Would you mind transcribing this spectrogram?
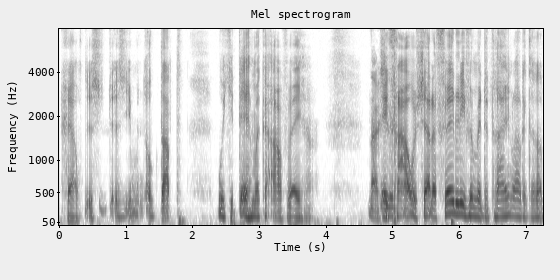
geldt. Dus, dus je moet ook dat moet je tegen elkaar afwegen. Nou, ik ga zelf veel liever met de trein, laat ik er dat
